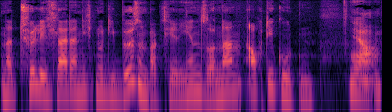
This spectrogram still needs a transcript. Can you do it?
natürlich leider nicht nur die bösen Bakterien, sondern auch die guten. Ja,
